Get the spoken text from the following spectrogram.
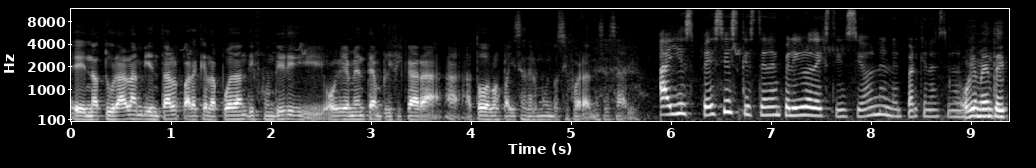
natural, ambiental, para que la puedan difundir y obviamente amplificar a, a, todos los países del mundo si fuera necesario. ¿Hay especies que estén en peligro de extinción en el Parque Nacional? Obviamente hay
